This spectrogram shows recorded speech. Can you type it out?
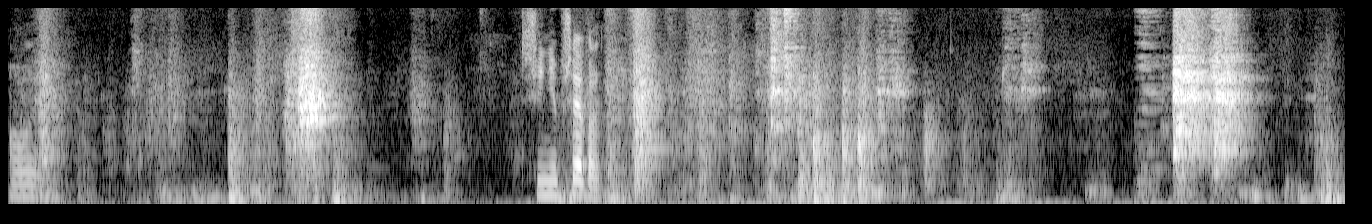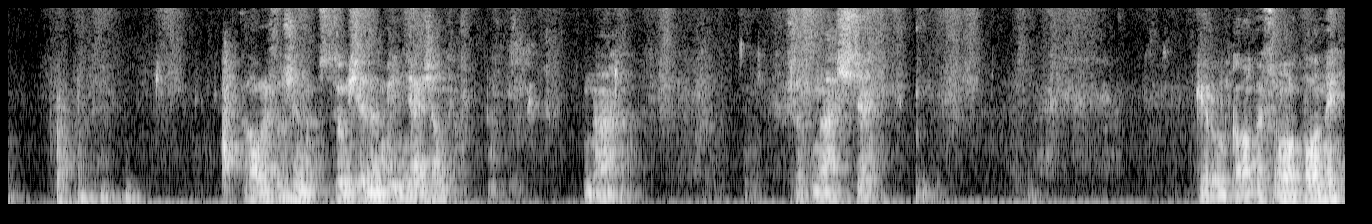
Oj. Ty się nie przewal. Są 7,50 na 16. kierunkowe są opony.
